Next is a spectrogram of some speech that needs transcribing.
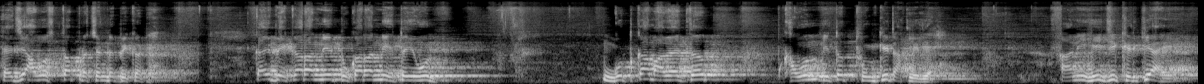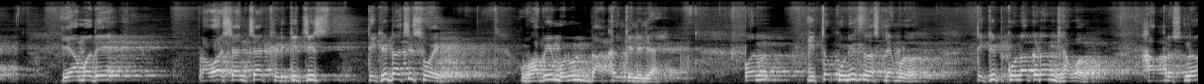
ह्याची अवस्था प्रचंड बिकट आहे. काही बेकारांनी टुकारांनी इथं येऊन गुटखा माव्याचं खाऊन इथं थुंकी टाकलेली आहे. आणि ही जी खिडकी आहे यामध्ये प्रवाशांच्या खिडकीची तिकिटाची सोय व्हावी म्हणून दाखल केलेली आहे. पण इथं कुणीच नसल्यामुळं तिकीट कुणाकडून घ्यावं हा प्रश्न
